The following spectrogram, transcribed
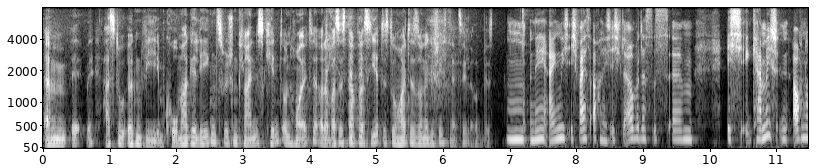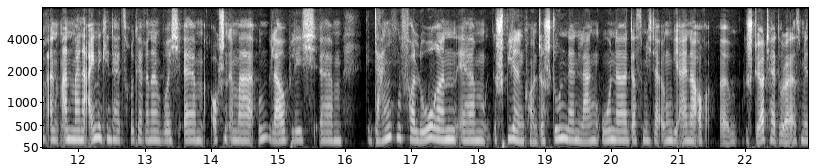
Ähm, äh, hast du irgendwie im Koma gelegen zwischen kleines Kind und heute? Oder was ist da passiert, dass du heute so eine Geschichtenerzählerin bist? Mm, nee, eigentlich, ich weiß auch nicht. Ich glaube, das ist, ähm, ich kann mich auch noch an, an, meine eigene Kindheit zurückerinnern, wo ich ähm, auch schon immer unglaublich wirklich ähm, Gedanken verloren ähm, spielen konnte, stundenlang, ohne dass mich da irgendwie einer auch äh, gestört hätte oder dass mir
